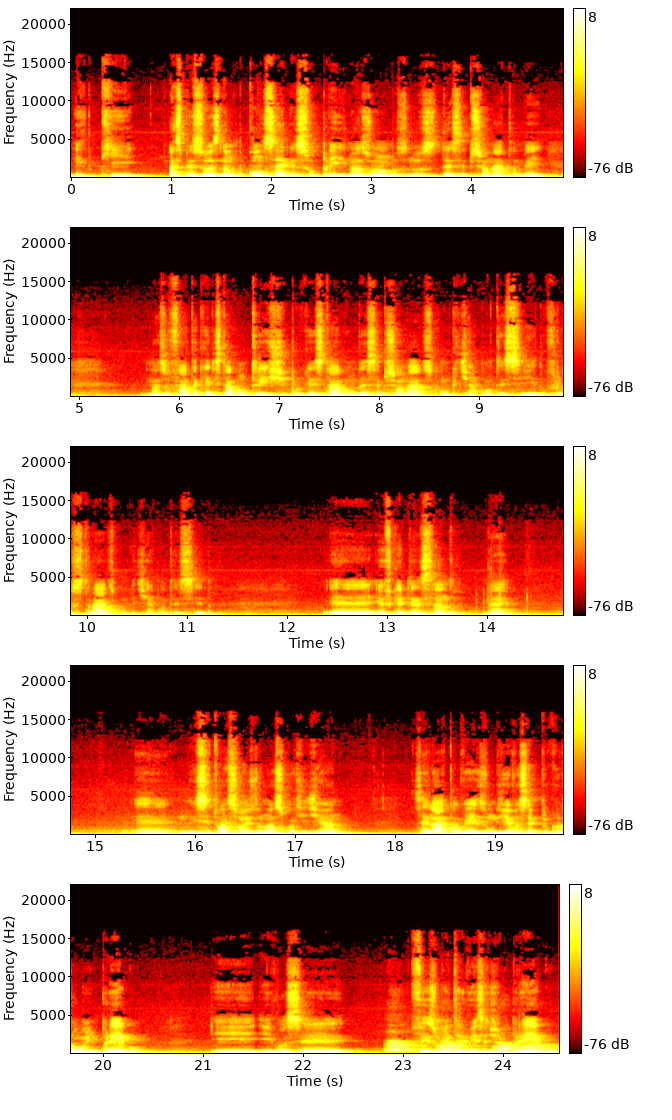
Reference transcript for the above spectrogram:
e que as pessoas não conseguem suprir, nós vamos nos decepcionar também. Mas o fato é que eles estavam tristes porque estavam decepcionados com o que tinha acontecido, frustrados com o que tinha acontecido. É, eu fiquei pensando, né, é, em situações do nosso cotidiano. Sei lá, talvez um dia você procurou um emprego e, e você fez uma entrevista de emprego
